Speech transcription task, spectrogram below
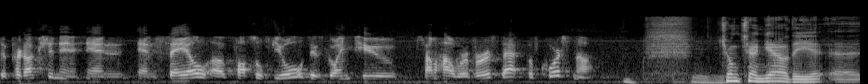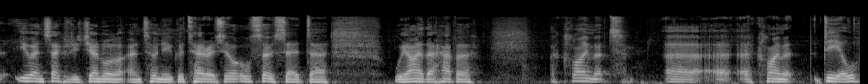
the production and, and, and sale of fossil fuels is going to somehow reverse that? Of course not. Chong Chan-Yau, the uh, UN Secretary General Antonio Guterres, also said uh, we either have a, a climate a, a climate deal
